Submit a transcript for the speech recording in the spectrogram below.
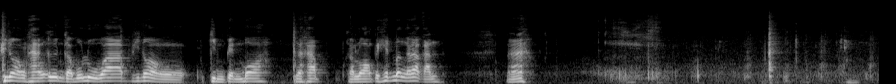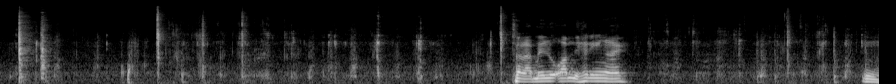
พี่น้องทางอื่นกับบุรู้ว่าพี่น้องกินเป็นบ่นะครับก็ลองไปเฮ็ดเบิ่งกันแล้วกัน นะ สำหรับเมนูออมนี่เฮ็นยังไง อืม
